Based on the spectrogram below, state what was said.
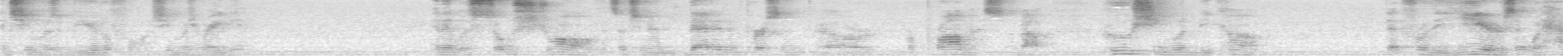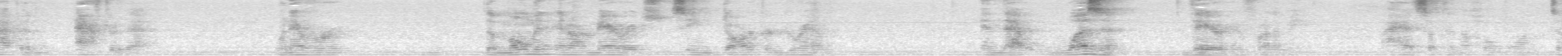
and she was beautiful, she was radiant. And it was so strong and such an embedded in person uh, or, or promise about who she would become that for the years that would happen after that, whenever the moment in our marriage seemed dark or grim, and that wasn't there in front of me, I had something to hope on, to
